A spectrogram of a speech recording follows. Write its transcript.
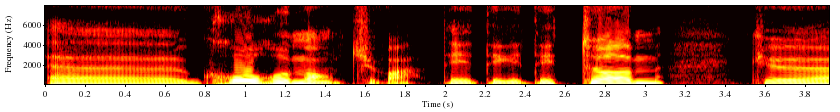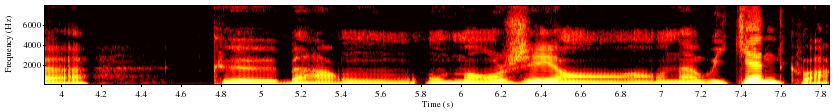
gros romans, tu vois, des, des, des tomes que, que bah, on, on mangeait en, en un week-end, quoi.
